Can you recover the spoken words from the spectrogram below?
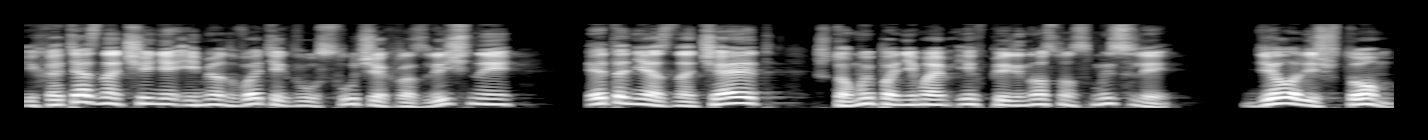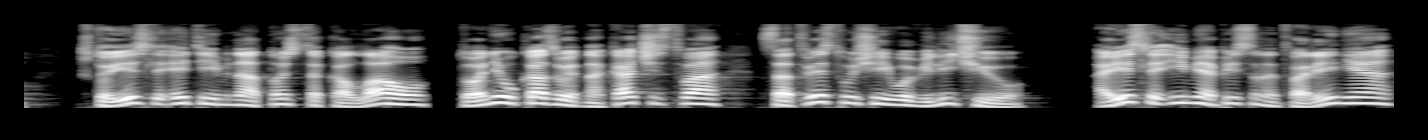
И хотя значения имен в этих двух случаях различны, это не означает, что мы понимаем их в переносном смысле. Дело лишь в том, что если эти имена относятся к Аллаху, то они указывают на качество, соответствующее его величию, а если ими описаны творения,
